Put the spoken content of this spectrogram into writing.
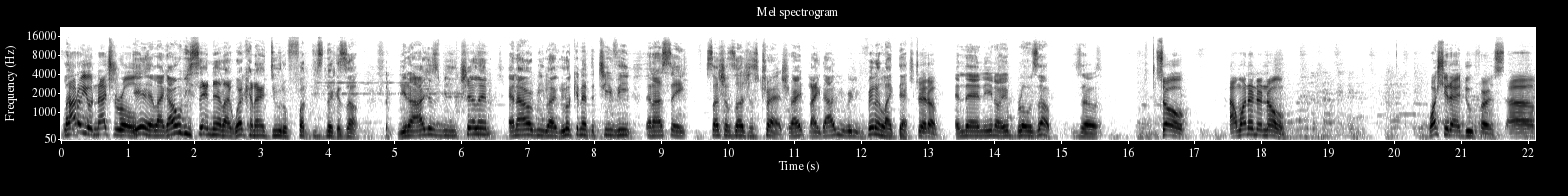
like, out of your natural. Yeah, like I would be sitting there like, what can I do to fuck these niggas up? You know, I just be chilling and I would be like looking at the TV and I say such and such is trash, right? Like that, I'd be really feeling like that. Straight up. And then, you know, it blows up. So So, I wanted to know what should I do first? Um,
